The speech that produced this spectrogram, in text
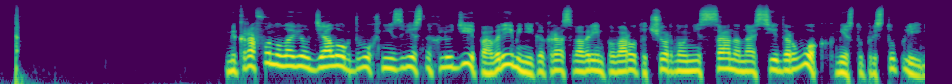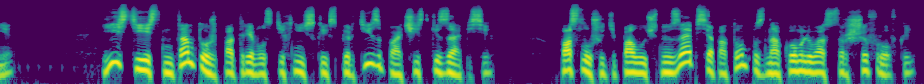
Микрофон уловил диалог двух неизвестных людей по времени, как раз во время поворота черного Ниссана на Сидор-Вок к месту преступления. Естественно, там тоже потребовалась техническая экспертиза по очистке записи. Послушайте полученную запись, а потом познакомлю вас с расшифровкой.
